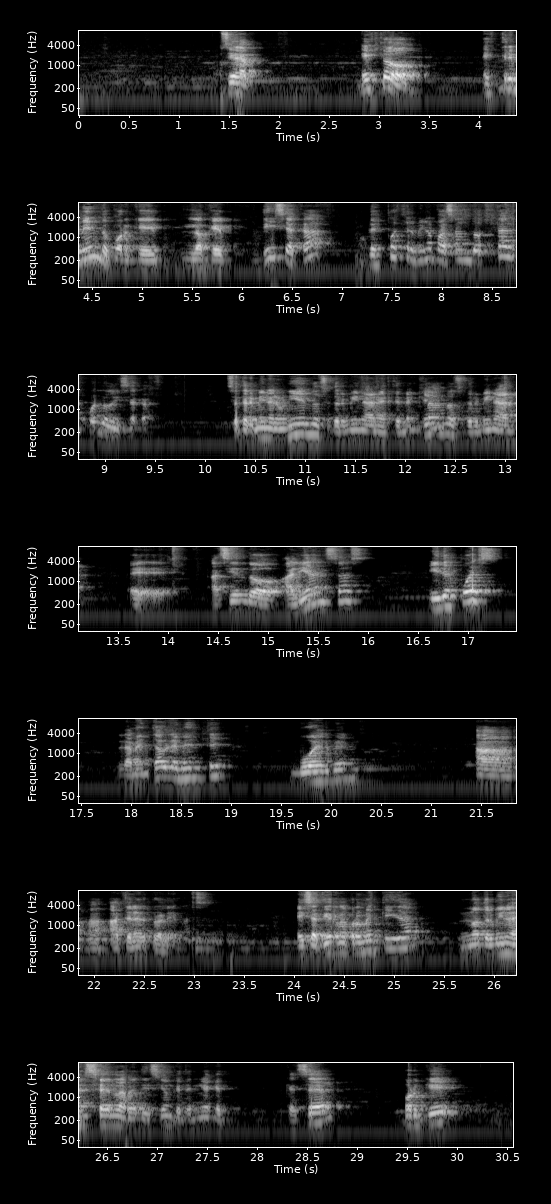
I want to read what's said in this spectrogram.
O sea, esto es tremendo porque lo que dice acá, después terminó pasando tal cual lo dice acá se terminan uniendo, se terminan este, mezclando, se terminan eh, haciendo alianzas y después, lamentablemente, vuelven a, tener problemas. Esa tierra prometida no termina de ser la bendición que tenía que, que ser porque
